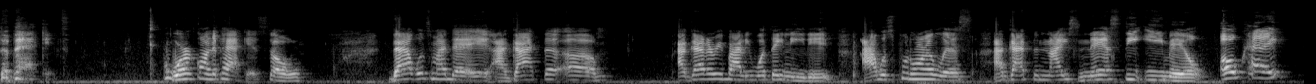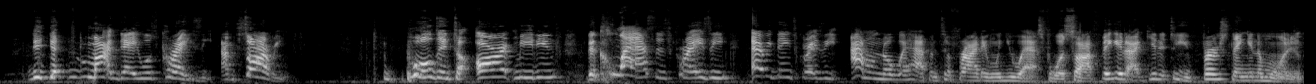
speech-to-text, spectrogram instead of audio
the packets. Work on the packets. So that was my day. I got the, um, I got everybody what they needed. I was put on a list. I got the nice, nasty email. Okay. My day was crazy. I'm sorry pulled into art meetings. The class is crazy. Everything's crazy. I don't know what happened to Friday when you asked for it. So I figured I'd get it to you first thing in the morning.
